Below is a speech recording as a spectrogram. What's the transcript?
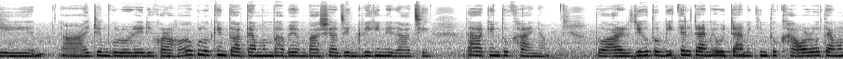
যে আইটেমগুলো রেডি করা হয়, ওগুলো কিন্তু আর তেমনভাবে বাসার যে গৃহিণীরা আছে, তারা কিন্তু খায় না। তো আর যেহেতু বিকেল টাইমে ওই টাইমে কিন্তু খাওয়ারও তেমন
